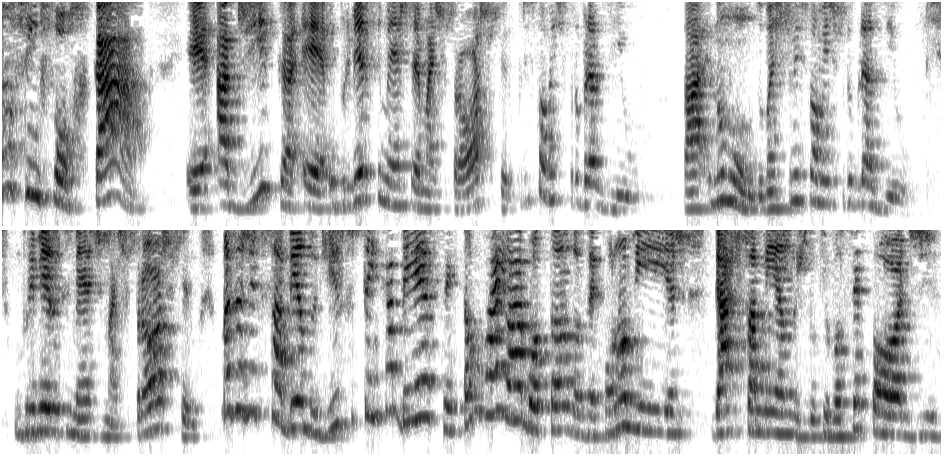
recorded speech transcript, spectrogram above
não se enforcar, é, a dica é: o primeiro semestre é mais próspero, principalmente para o Brasil, tá? no mundo, mas principalmente para o Brasil. Um primeiro semestre mais próspero, mas a gente sabendo disso tem cabeça, então vai lá botando as economias, gasta menos do que você pode.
